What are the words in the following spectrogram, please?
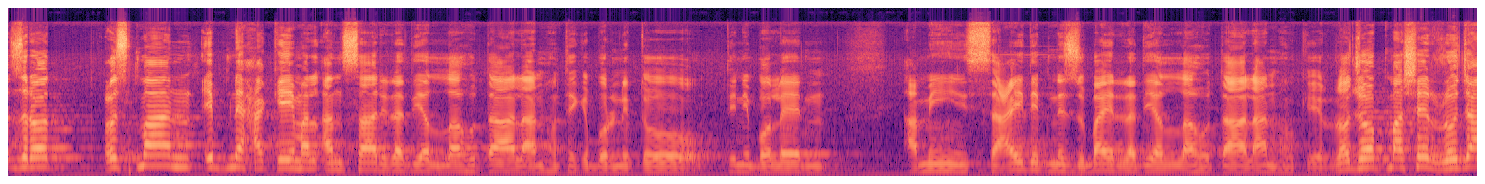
হজরত উসমান ইবনে হাকিম আল আনসার রাদিয়াল্লাহ তালাহ থেকে বর্ণিত। তিনি বলেন, আমি সাঈদ ইবনে জুবাইর রাদিয়াল্লাহ তালাহুকে রজব মাসের রোজা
